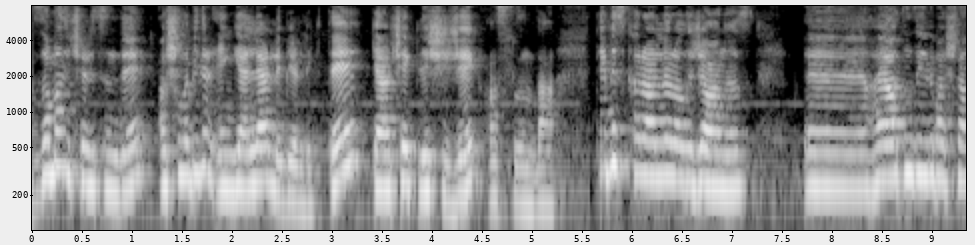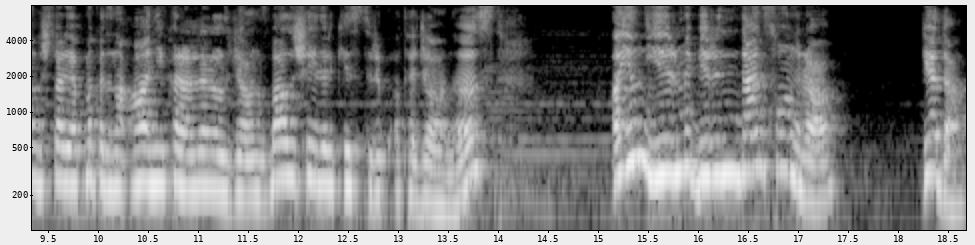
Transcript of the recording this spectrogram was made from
zaman içerisinde aşılabilir engellerle birlikte gerçekleşecek aslında. Temiz kararlar alacağınız, e, hayatınızda yeni başlangıçlar yapmak adına ani kararlar alacağınız, bazı şeyleri kestirip atacağınız, ayın 21'inden sonra ya da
